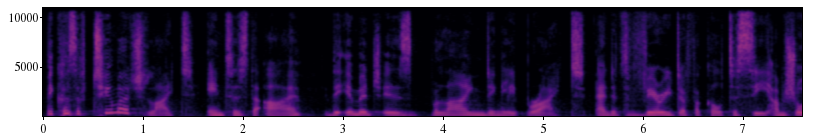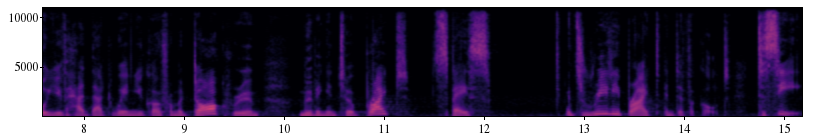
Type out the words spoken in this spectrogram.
Because if too much light enters the eye, the image is blindingly bright and it's very difficult to see. I'm sure you've had that when you go from a dark room moving into a bright space. It's really bright and difficult to see.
